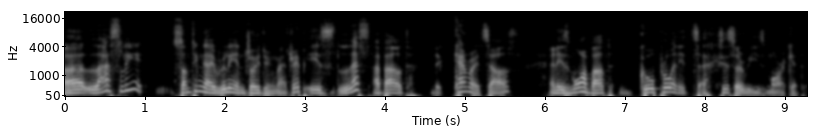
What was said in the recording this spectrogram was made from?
Uh, lastly, something I really enjoy during my trip is less about the camera itself and is more about GoPro and its accessories market.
